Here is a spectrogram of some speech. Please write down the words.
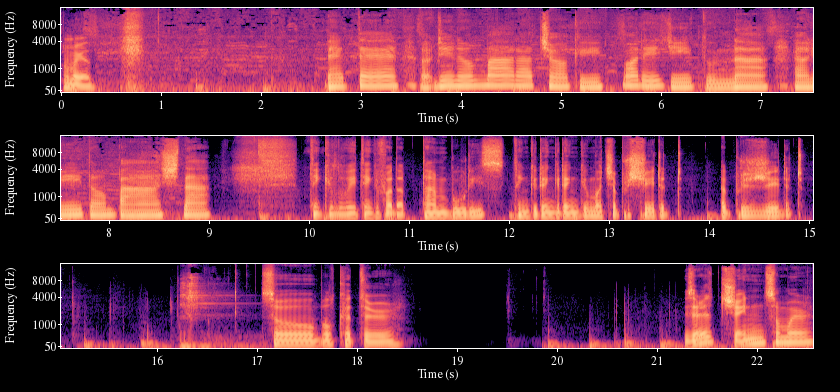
Oh my god. Thank you, Louis. Thank you for the time booties. Thank you, thank you, thank you. Much appreciated. Appreciated. So, bolt cutter. Is there a chain somewhere?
